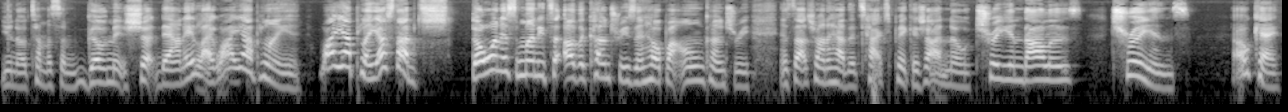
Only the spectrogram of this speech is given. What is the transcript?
you know, telling some government shutdown, they like, why y'all playing? Why y'all playing? Y'all stop throwing this money to other countries and help our own country and stop trying to have the tax pickers. Y'all know trillion dollars, trillions. Okay.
